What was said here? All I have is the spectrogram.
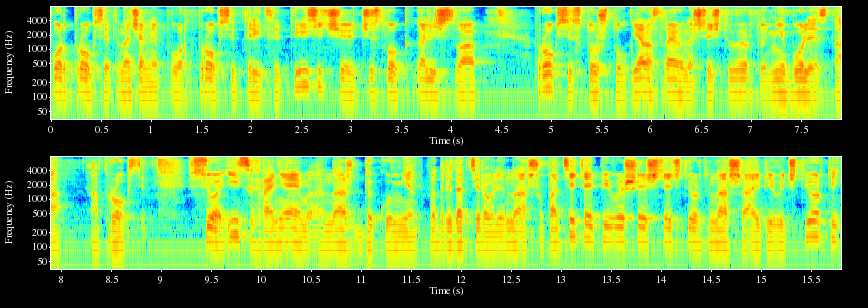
Порт прокси это начальный порт прокси 30 тысяч. Число, количество прокси 100 штук. Я настраиваю на 64 не более 100 а, прокси. Все, и сохраняем э, наш документ. Подредактировали нашу подсеть IPv6 64, наш IPv4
